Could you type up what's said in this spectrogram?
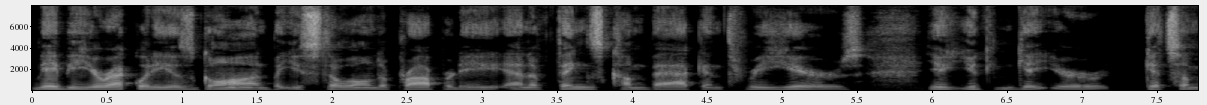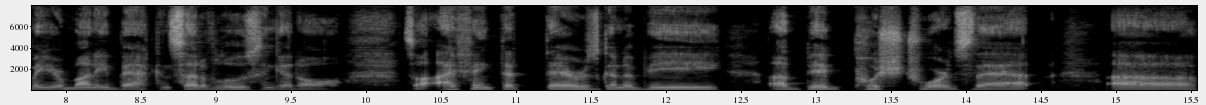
maybe your equity is gone, but you still own the property, and if things come back in 3 years, you you can get your get some of your money back instead of losing it all." So I think that there's gonna be a big push towards that. Uh,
